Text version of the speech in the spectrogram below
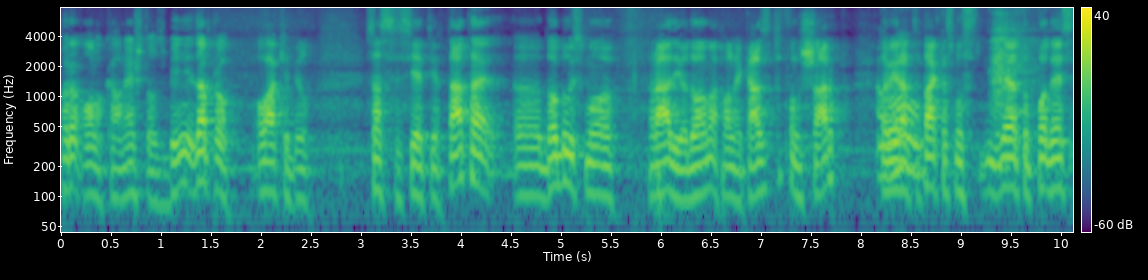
prvo, ono, kao nešto ozbiljnije, zapravo, ovak je bilo. Sad se sjetio. Tata je, uh, dobili smo radio doma, onaj kazetofon, Sharp, to je vjerojatno tako smo, vjerojatno po 10,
